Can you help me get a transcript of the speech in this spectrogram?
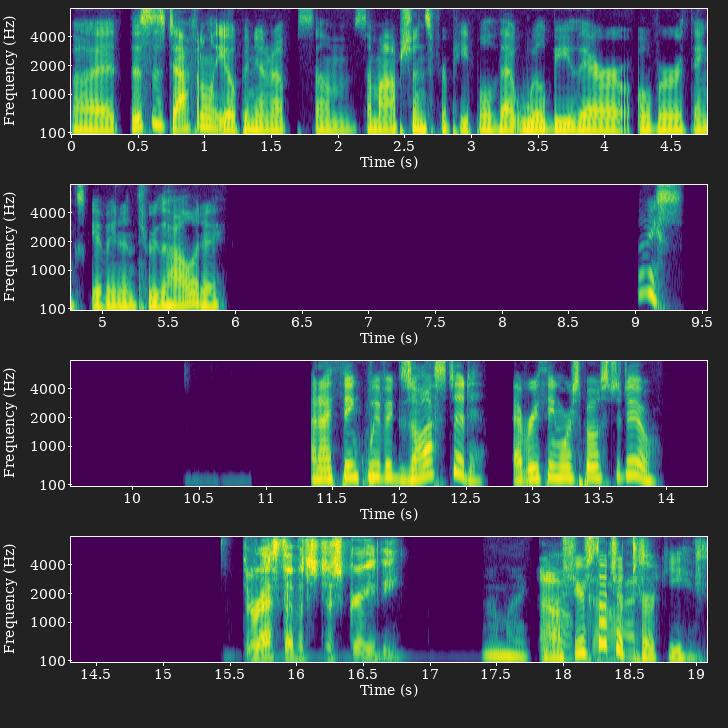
But this is definitely opening up some some options for people that will be there over Thanksgiving and through the holiday. Nice. And I think we've exhausted everything we're supposed to do. The rest of it's just gravy. Oh my Oh, gosh, you're such a turkey.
